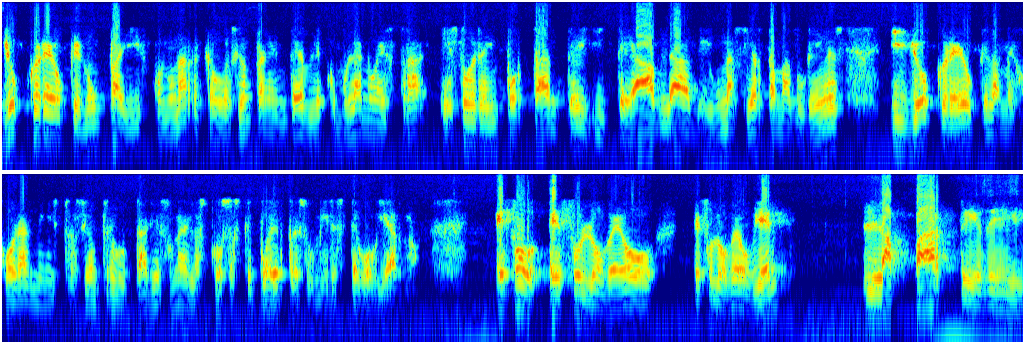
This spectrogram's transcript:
Yo creo que en un país con una recaudación tan endeble como la nuestra, eso era importante y te habla de una cierta madurez y yo creo que la mejor administración tributaria es una de las cosas que puede presumir este gobierno eso eso lo veo eso lo veo bien. La parte de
